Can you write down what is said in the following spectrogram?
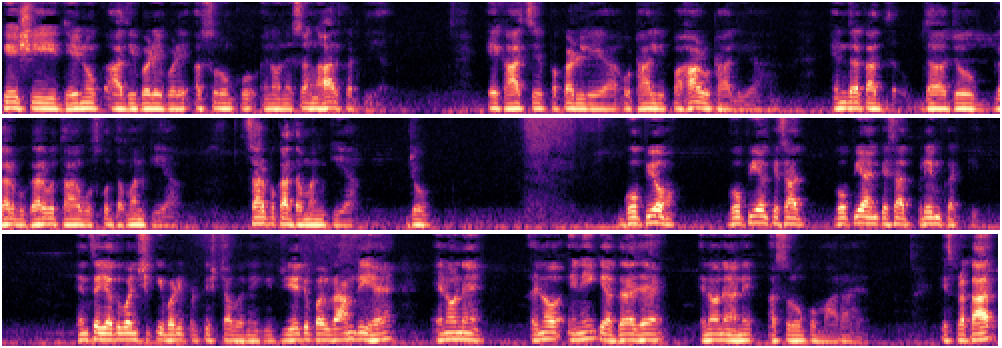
केशी धेनुक आदि बड़े बड़े असुरों को इन्होंने संहार कर दिया। एक हाथ से पकड़ लिया उठा ली पहाड़ उठा लिया। इंद्र का द, जो गर्भ गर्भ था उसको दमन किया सर्प का दमन किया जो गोपियों गोपियों के साथ गोपियाँ इनके साथ प्रेम करती थी। इनसे यदुवंशी की बड़ी प्रतिष्ठा बनेगी। ये जो बलराम जी हैं इन्होंने इन्हों इन्हीं के अग्रज हैं, इन्होंने अनेक असुरों को मारा है। इस प्रकार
